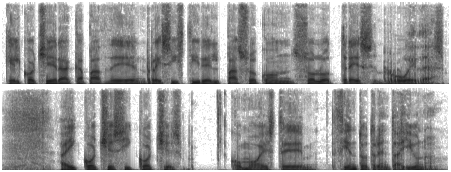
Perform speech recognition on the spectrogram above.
que el coche era capaz de resistir el paso con solo tres ruedas. Hay coches y coches, como este 131.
